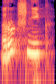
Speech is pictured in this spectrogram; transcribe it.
ручник.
